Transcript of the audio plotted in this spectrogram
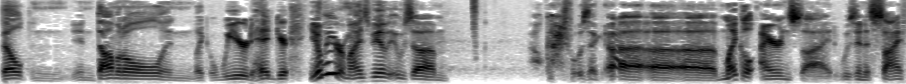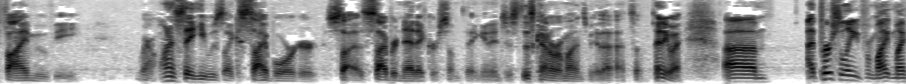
belt, and, and dominal, and like a weird headgear. You know who he reminds me of? It was um, oh gosh, what was that? Uh, uh, uh, Michael Ironside was in a sci-fi movie where I want to say he was like cyborg or cy- cybernetic or something, and it just this kind of reminds me of that. So anyway, um, I personally, for my my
